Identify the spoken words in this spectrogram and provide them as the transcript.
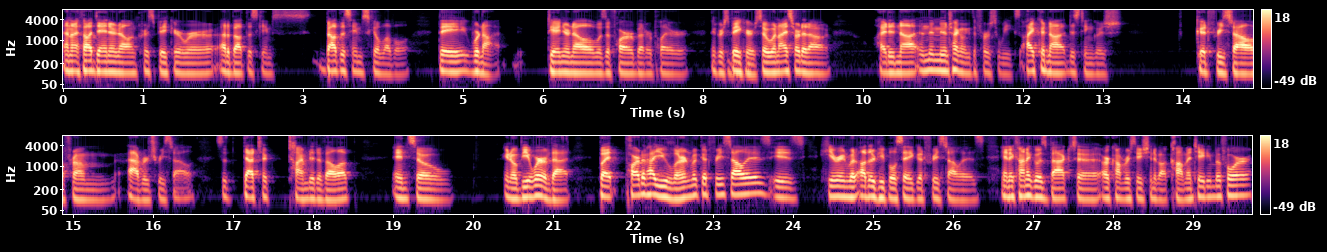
and I thought Dan Yarnell and Chris Baker were at about this game, about the same skill level. They were not. Dan Yarnell was a far better player than Chris Baker. So when I started out, I did not, and then I'm talking like the first weeks, I could not distinguish good freestyle from average freestyle. So that took time to develop. And so, you know, be aware of that. But part of how you learn what good freestyle is, is hearing what other people say good freestyle is. And it kind of goes back to our conversation about commentating before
